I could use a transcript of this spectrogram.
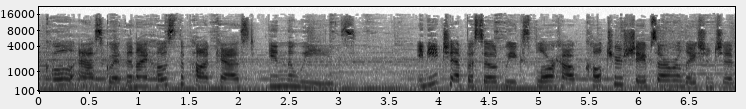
Asquith, and I host the podcast In the Weeds. In each episode, we explore how culture shapes our relationship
